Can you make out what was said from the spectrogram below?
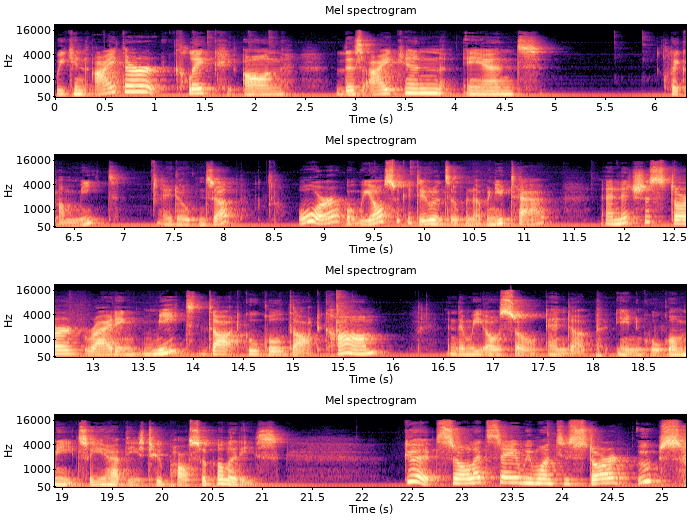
We can either click on this icon and click on Meet. It opens up. Or what we also could do, let's open up a new tab and let's just start writing meet.google.com and then we also end up in Google Meet. So you have these two possibilities. Good, so let's say we want to start, oops,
